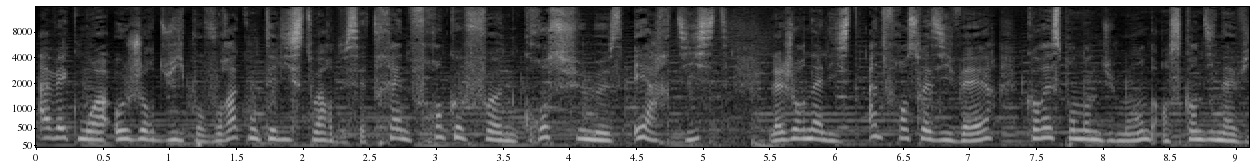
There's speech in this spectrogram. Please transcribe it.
Avec moi aujourd'hui pour vous raconter l'histoire de cette reine francophone, grosse fumeuse et artiste, la journaliste Anne-Françoise Hiver, correspondante du Monde en Scandinavie.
